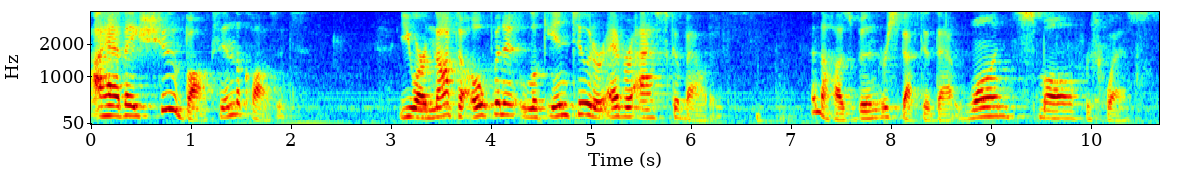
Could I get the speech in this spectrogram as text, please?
I have a shoe box in the closet. You are not to open it, look into it, or ever ask about it. And the husband respected that one small request.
